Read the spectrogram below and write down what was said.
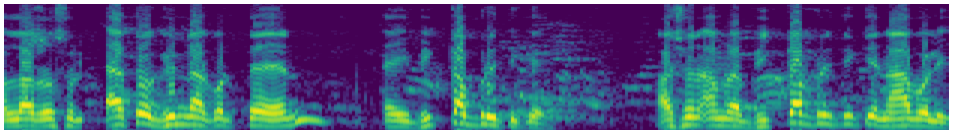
আল্লাহ রসুল এত ঘৃণা করতেন এই ভিক্ষাবৃত্তিকে আসুন আমরা ভিক্ষাবৃত্তিকে না বলি,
